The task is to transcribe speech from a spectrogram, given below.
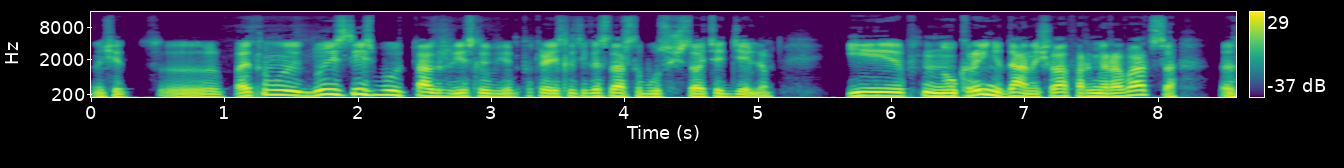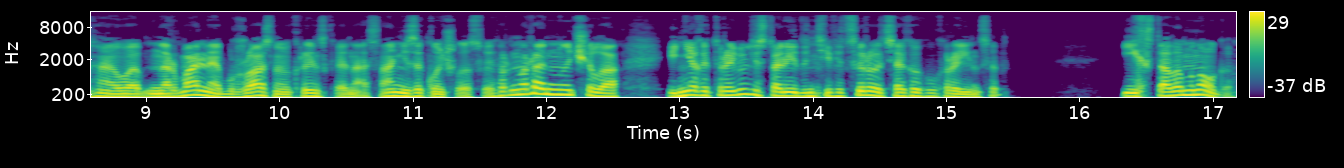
Значит, э, поэтому, ну и здесь будет так же, если, если эти государства будут существовать отдельно. И на Украине, да, начала формироваться э, нормальная буржуазная украинская нация. Она не закончила свое формирование, но начала. И некоторые люди стали идентифицировать себя как украинцев. Их стало много,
